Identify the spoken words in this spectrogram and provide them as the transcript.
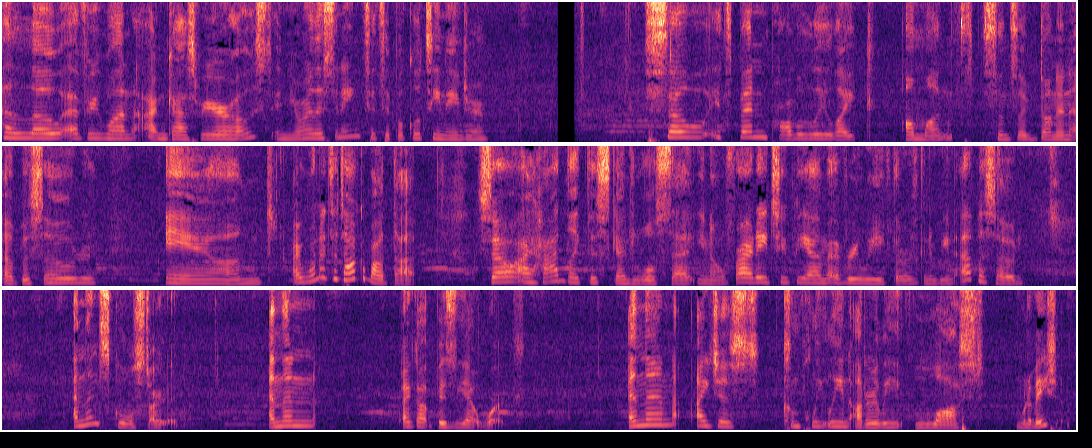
Hello, everyone. I'm Casper, your host, and you're listening to Typical Teenager. So, it's been probably like a month since I've done an episode, and I wanted to talk about that. So, I had like this schedule set, you know, Friday, 2 p.m. every week, there was going to be an episode, and then school started, and then I got busy at work, and then I just completely and utterly lost motivation.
